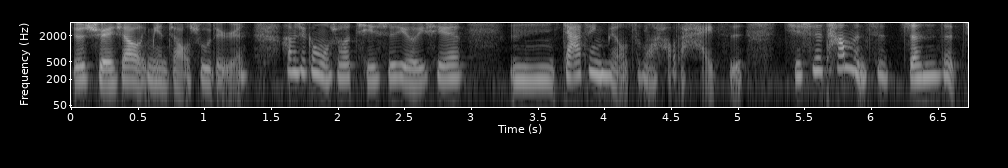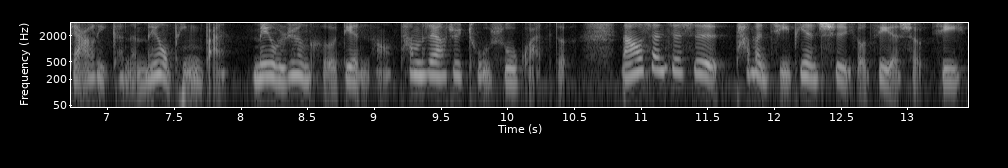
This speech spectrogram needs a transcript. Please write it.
就是学校里面教书的人，他们就跟我说，其实有一些嗯家境没有这么好的孩子，其实他们是真的家里可能没有平板，没有任何电脑，他们是要去图书馆的，然后甚至是他们。即便是有自己的手机，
